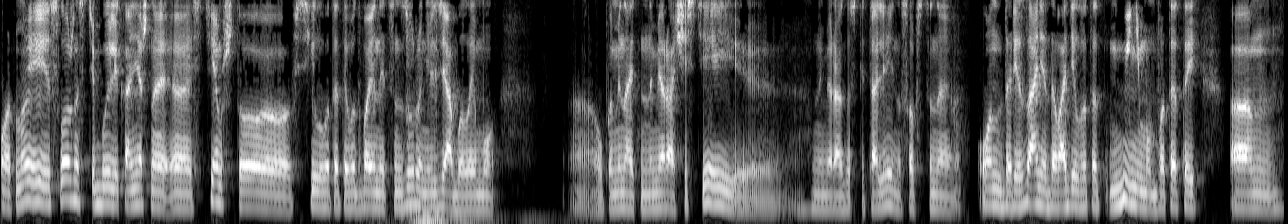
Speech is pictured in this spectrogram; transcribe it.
Вот. Ну и сложности были, конечно, э, с тем, что в силу вот этой вот военной цензуры нельзя было ему э, упоминать номера частей, э, номера госпиталей. Но, собственно, он до Рязани доводил вот этот минимум вот этой, эм,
